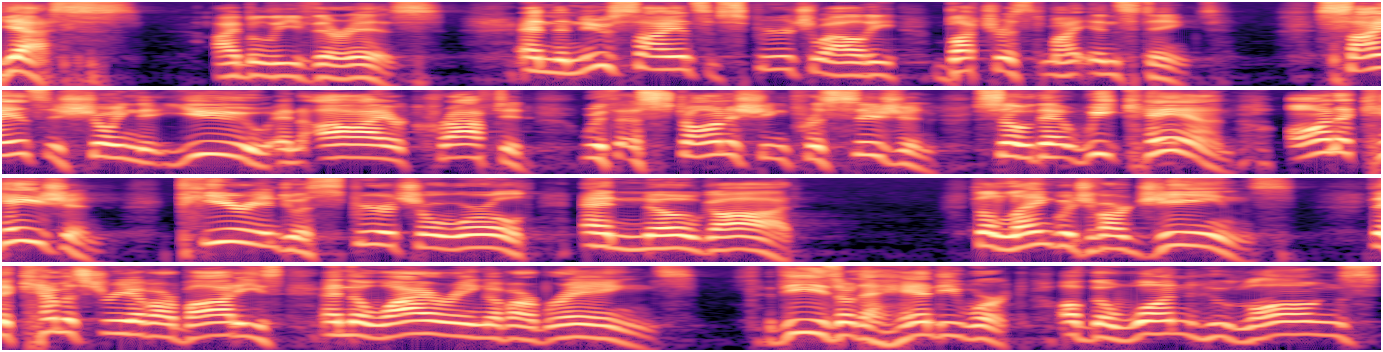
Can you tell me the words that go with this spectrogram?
Yes, I believe there is. And the new science of spirituality buttressed my instinct. Science is showing that you and I are crafted with astonishing precision so that we can, on occasion, peer into a spiritual world and know God. The language of our genes, the chemistry of our bodies, and the wiring of our brains. These are the handiwork of the one who longs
